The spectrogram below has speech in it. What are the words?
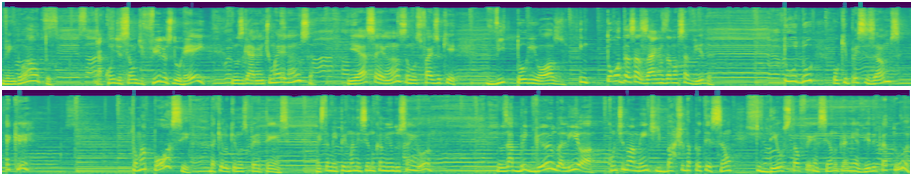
vem do alto. A condição de filhos do rei nos garante uma herança. E essa herança nos faz o que? Vitorioso em todas as áreas da nossa vida. Tudo o que precisamos é crer. Tomar posse daquilo que nos pertence, mas também permanecer no caminho do Senhor. Nos abrigando ali, ó, continuamente debaixo da proteção que Deus está oferecendo para a minha vida e para a tua.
